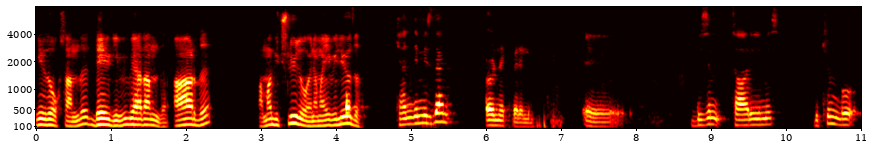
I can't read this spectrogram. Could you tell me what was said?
1.90'dı. Dev gibi bir adamdı. Ağırdı ama güçlüydü. Oynamayı biliyordu. kendimizden örnek verelim. Ee, bizim tarihimiz bütün bu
